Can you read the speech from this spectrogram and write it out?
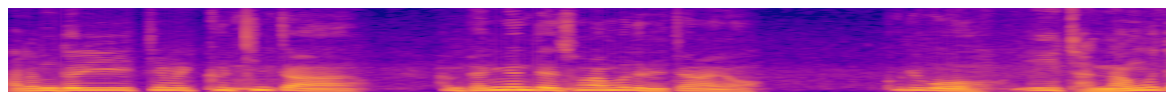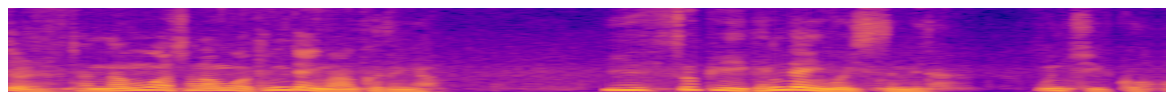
아름드리 큰 진짜 한 100년 된 소나무들 있잖아요. 그리고 이 잣나무들, 잣나무와 소나무가 굉장히 많거든요. 이 숲이 굉장히 멋있습니다. 운치 있고.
